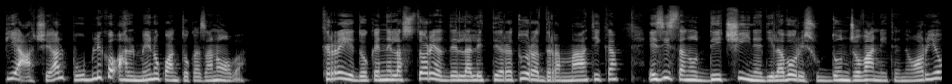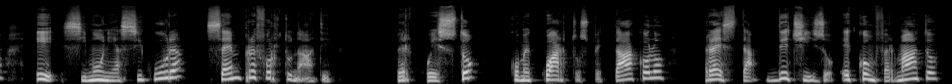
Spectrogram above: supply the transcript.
piace al pubblico almeno quanto Casanova. Credo che nella storia della letteratura drammatica esistano decine di lavori su Don Giovanni Tenorio e, Simoni assicura, sempre fortunati. Per questo, come quarto spettacolo, resta deciso e confermato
